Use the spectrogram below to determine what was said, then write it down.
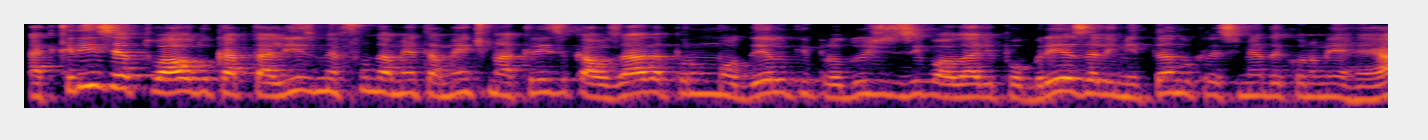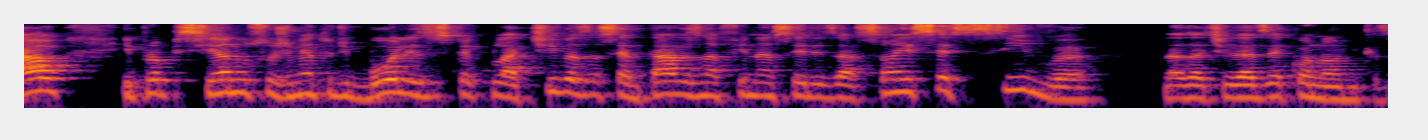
A crise atual do capitalismo é fundamentalmente uma crise causada por um modelo que produz desigualdade e pobreza, limitando o crescimento da economia real e propiciando o surgimento de bolhas especulativas assentadas na financiarização excessiva das atividades econômicas.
